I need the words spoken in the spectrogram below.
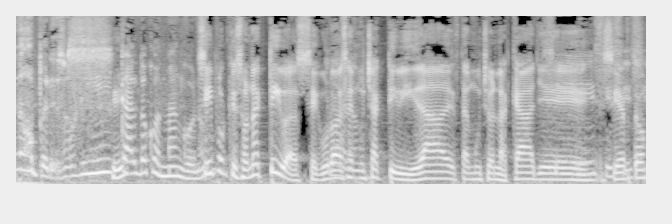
No, pero eso sí, Sí. caldo con mango, ¿no? Sí, porque son activas, seguro Claro. hacen mucha actividad, están mucho en la calle, Sí, sí, ¿cierto?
